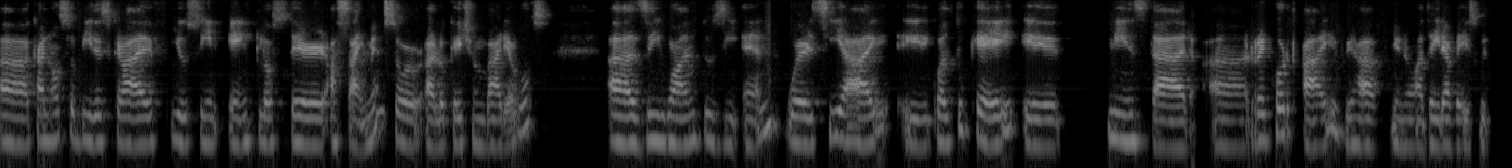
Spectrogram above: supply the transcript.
uh, can also be described using n-cluster assignments or allocation variables, uh, z1 to zn, where ci equal to k, it means that uh, record i, we have you know a database with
